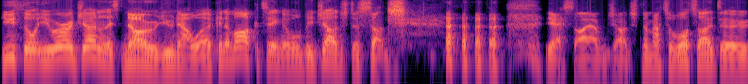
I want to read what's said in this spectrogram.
You thought you were a journalist. No, you now work in a marketing and will be judged as such. yes, I am judged. No matter what I do,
